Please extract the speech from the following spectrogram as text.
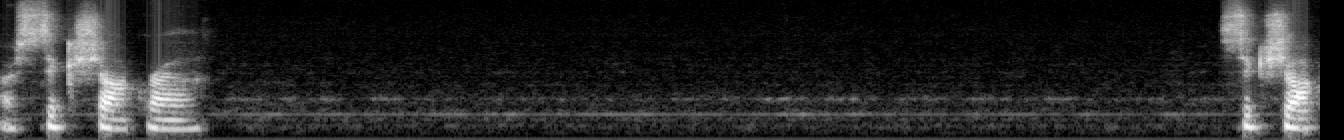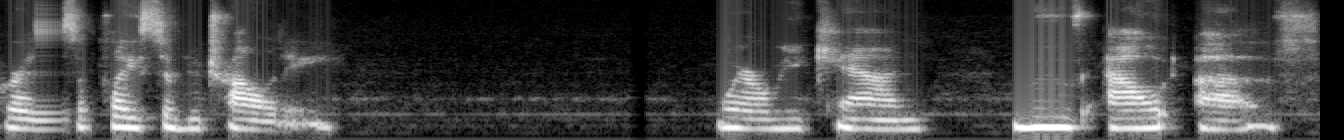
our sixth chakra. Sixth chakra is a place of neutrality where we can move out of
